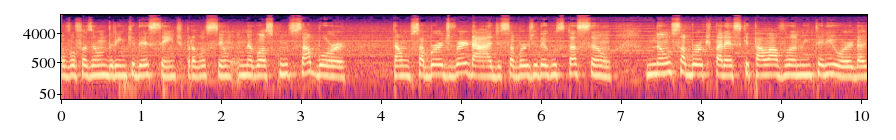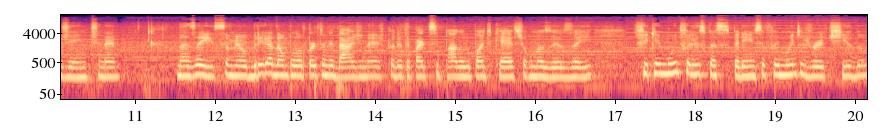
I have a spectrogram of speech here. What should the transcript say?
eu vou fazer um drink decente para você, um negócio com sabor. tá um sabor de verdade, sabor de degustação, não sabor que parece que tá lavando o interior da gente, né? Mas é isso, meu, obrigadão pela oportunidade, né, de poder ter participado do podcast algumas vezes aí. Fiquei muito feliz com essa experiência, foi muito divertido.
